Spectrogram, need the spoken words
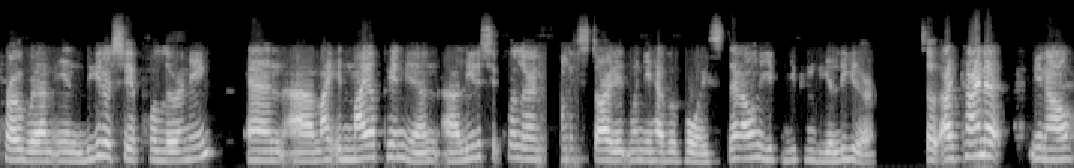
program in leadership for learning. And uh, my, in my opinion, uh, leadership for learning only started when you have a voice. Then only you, you can be a leader. So I kind of, you know,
